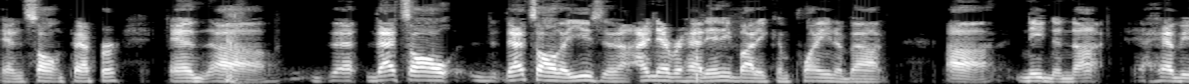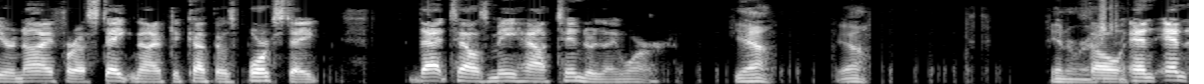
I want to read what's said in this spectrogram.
and salt and pepper, and uh, that that's all that's all they used. And I never had anybody complain about uh, needing a knife, heavier knife or a steak knife to cut those pork steak. That tells me how tender they were. Yeah, yeah. Interesting. So and and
